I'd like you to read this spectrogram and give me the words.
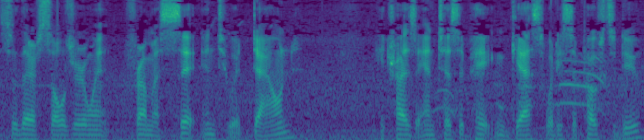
So there soldier went from a sit into a down. He tries to anticipate and guess what he's supposed to do.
